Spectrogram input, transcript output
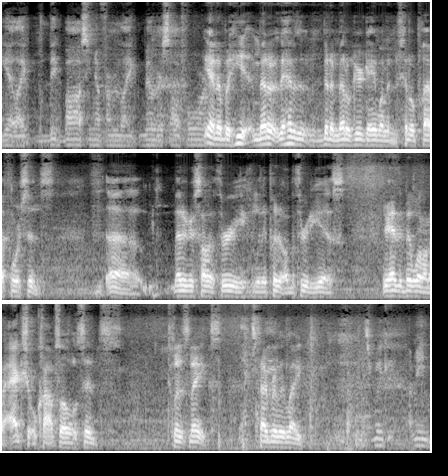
yeah, like Big Boss, you know, from like Metal Gear Solid Four. Yeah, no, but he Metal. There hasn't been a Metal Gear game on the Nintendo platform since uh, Metal Gear Solid Three when they put it on the 3DS. There hasn't been one on the actual console since Twin Snakes. That's It's not really like It's wicked. I mean,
